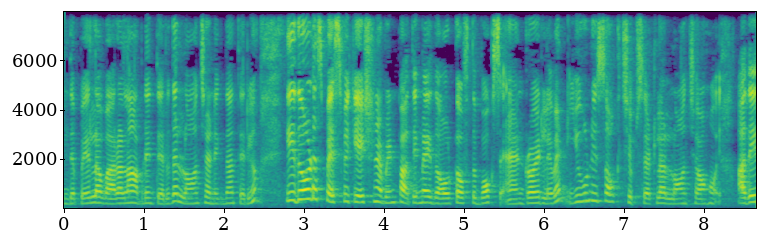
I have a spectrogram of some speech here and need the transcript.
இந்த பேரில் வரலாம் அப்படின்னு தெரியுது. லான்ச் அன்னைக்கு தான் தெரியும். இதோட ஸ்பெசிஃபிகேஷன் அப்படின்னு பார்த்தீங்கன்னா இது out of the box Android eleven Unisoc chip செட்டில் லான்ச் ஆகும். அதே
